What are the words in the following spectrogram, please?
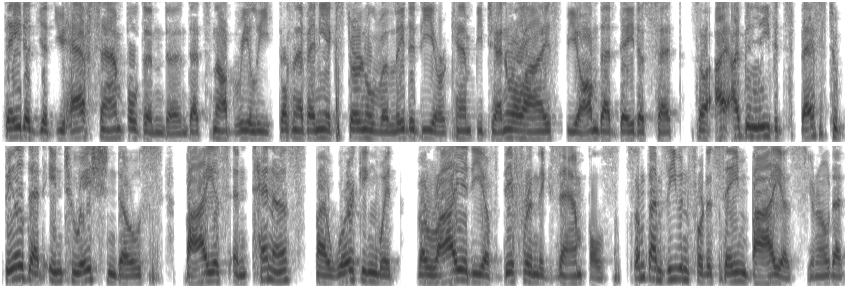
data that you have sampled and uh, that's not really doesn't have any external validity or can't be generalized beyond that data set. So I, I believe it's best to build that intuition, those bias antennas by working with variety of different examples sometimes even for the same bias you know that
